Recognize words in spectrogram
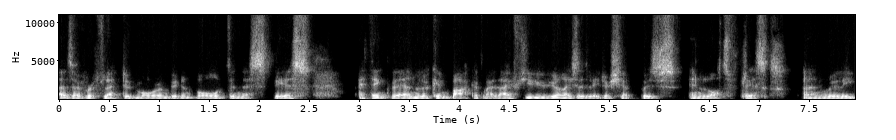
as I've reflected more and been involved in this space, I think then looking back at my life, you realize that leadership was in lots of places and really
